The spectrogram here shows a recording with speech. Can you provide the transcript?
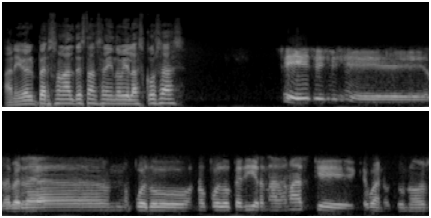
¿A nivel personal te están saliendo bien las cosas? Sí, sí, sí, sí. La verdad no puedo no puedo pedir nada más que, que bueno que unos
